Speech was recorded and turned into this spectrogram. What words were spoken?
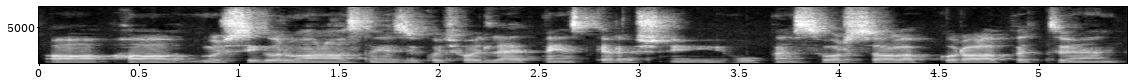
A, ha most szigorúan azt nézzük, hogy hogy lehet pénzt keresni open source-szal, akkor alapvetően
